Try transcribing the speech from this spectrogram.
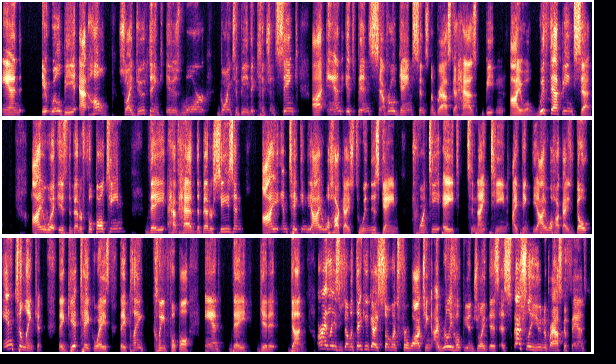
and it will be at home so I do think it is more going to be the kitchen sink. Uh, and it's been several games since Nebraska has beaten Iowa. With that being said, Iowa is the better football team. They have had the better season. I am taking the Iowa Hawkeyes to win this game 28 to 19. I think the Iowa Hawkeyes go into Lincoln. They get takeaways, they play clean football, and they get it done. All right, ladies and gentlemen, thank you guys so much for watching. I really hope you enjoyed this, especially you Nebraska fans.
